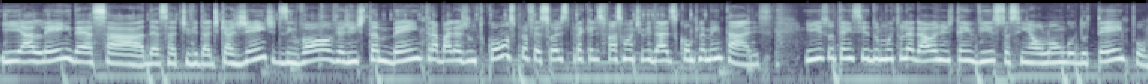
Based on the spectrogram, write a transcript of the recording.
E além dessa, dessa atividade que a gente desenvolve, a gente também trabalha junto com os professores para que eles façam atividades complementares. E isso tem sido muito legal, a gente tem visto assim ao longo do tempo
